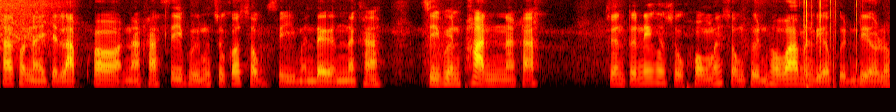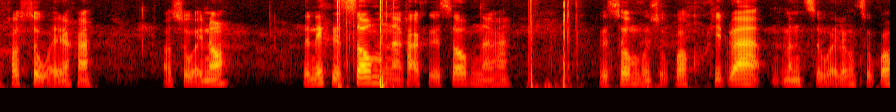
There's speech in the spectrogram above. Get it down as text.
ถ้าคนไหนจะรับก็นะคะสีพื้นคุณสุก็ส่งฟรีเหมือนเดิมนะคะสีพื้นพันนะคะ ส่วนตัวนี้คุณสุคงไม่ส่งคืนเพราะว่ามันเหลือผืนเดียวแล้วเขาสวยนะคะเขาสวยเนาะตัวนี้คือส้มนะคะ คือส้มนะคะ คือส้มคุณสุก็คิดว่ามันสวยแล้วคุณสุก็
